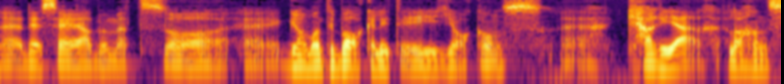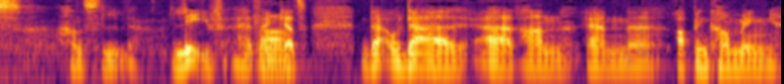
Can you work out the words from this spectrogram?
Eh, det seriealbumet så eh, går man tillbaka lite i eh, karriär eller hans, hans liv helt Ja. enkelt. Och där är han en up and coming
